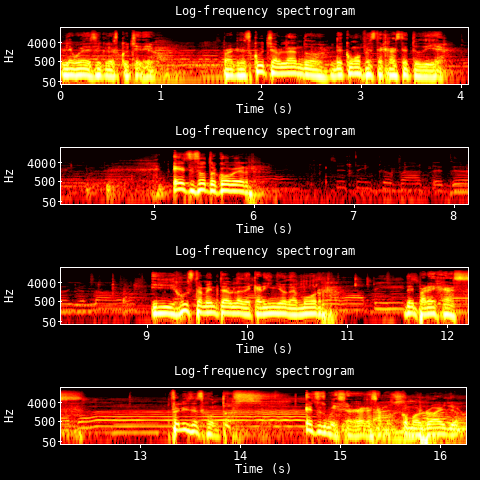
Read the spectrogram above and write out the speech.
le voy a decir que lo escuche, Diego. Para que te escuche hablando de cómo festejaste tu día. Este es otro cover. Y justamente habla de cariño, de amor, de parejas. Felices juntos. Esto es Wizard, regresamos. Como Roy yo.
